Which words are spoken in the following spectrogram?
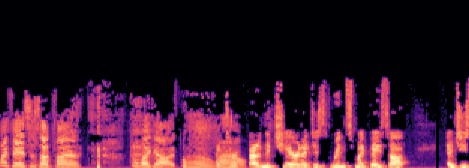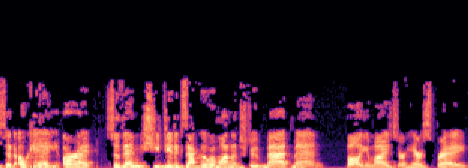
My face is on fire. Oh my god. Oh, oh I turned around in the chair and I just rinsed my face off. And she said, okay, all right. So then she did exactly what I wanted to do. Mad Men, volumizer, hairspray.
